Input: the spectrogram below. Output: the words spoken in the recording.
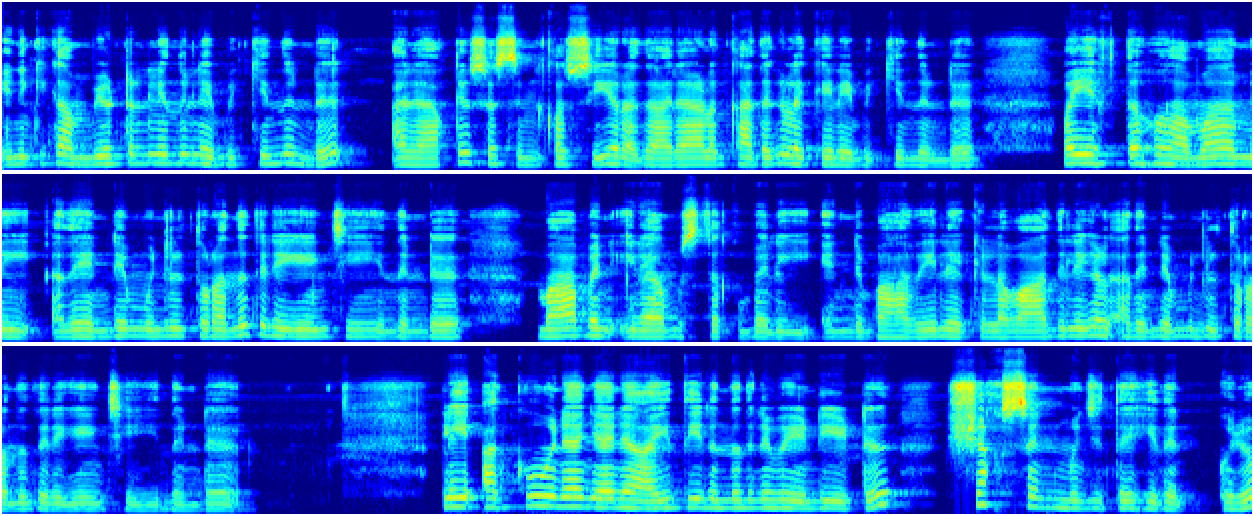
എനിക്ക് കമ്പ്യൂട്ടറിൽ നിന്ന് ലഭിക്കുന്നുണ്ട്. അലാഖിസസിൻ കസീറ ധാരാളം കഥകളൊക്കെ ലഭിക്കുന്നുണ്ട്. വയഫ്തഹു അമാമി അത് എന്റെ മുന്നിൽ തുറന്നു തരികയും ചെയ്യുന്നുണ്ട്. ബാബൻ ഇലാ മുസ്തഖ്ബലി എന്റെ ഭാവിയിലേക്കുള്ള വാതിലുകൾ അതിന്റെ മുന്നിൽ തുറന്നു തരികയും ചെയ്യുന്നുണ്ട്. ലി അക്കൂന ഞാൻ ആയിത്തീരുന്നതിന് വേണ്ടിയിട്ട് ഷഖ്സൻ മുജ്തഹിദൻ ഒരു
